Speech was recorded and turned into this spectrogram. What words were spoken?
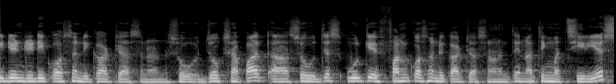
ఐడెంటిటీ కోసం రికార్డ్ చేస్తున్నాను. So jokes apart so just ఊరికే ఫన్ కోసం రికార్డ్ చేస్తున్నాను. అంతే నథింగ్ మచ్ సీరియస్.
